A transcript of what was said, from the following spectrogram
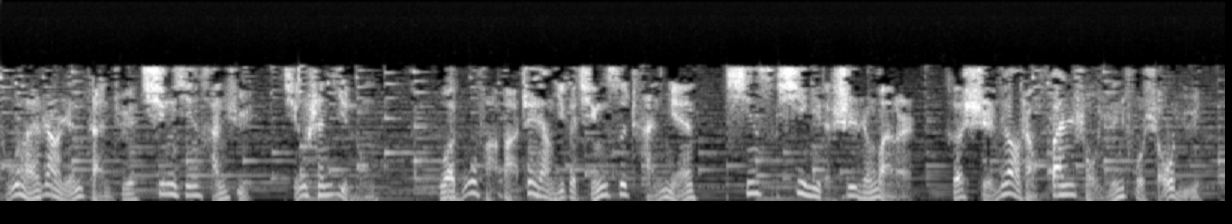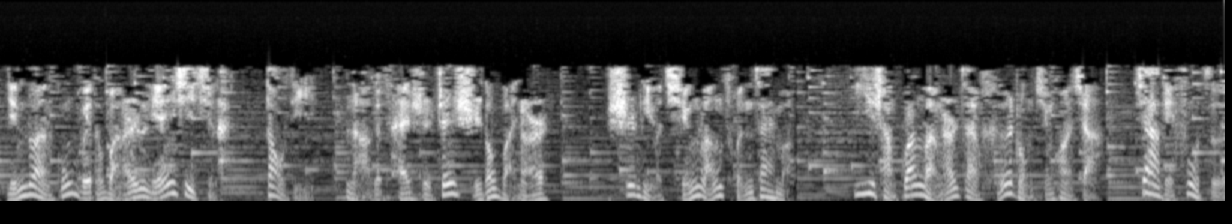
读来让人感觉清新含蓄，情深意浓。我无法把这样一个情思缠绵、心思细腻的诗人婉儿，和史料上翻手云覆手语、淫乱恭维的婉儿联系起来。到底哪个才是真实的婉儿？诗里的情郎存在吗？衣上官婉儿在何种情况下嫁给父子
